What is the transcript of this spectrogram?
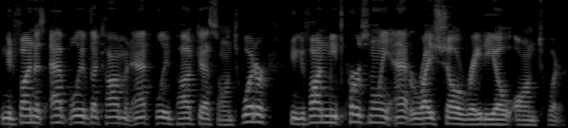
You can find us at Bleav.com and at Bleav Podcast on Twitter. You can find me personally at Reichel Radio on Twitter.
